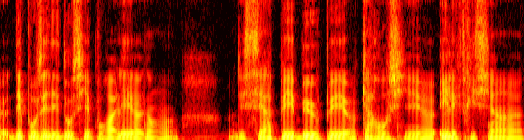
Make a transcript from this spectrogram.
euh, déposé des dossiers pour aller dans des CAP, BEP, carrossier, électricien,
